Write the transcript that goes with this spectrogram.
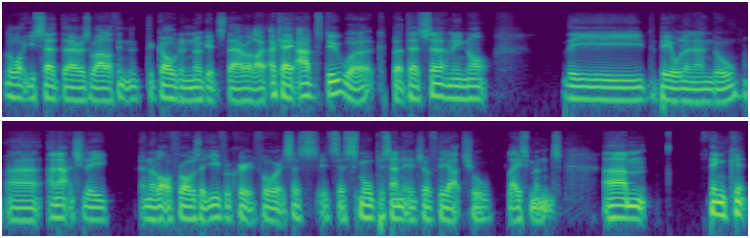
what you said there as well. I think the, the golden nuggets there are like okay, ads do work, but they're certainly not the the be all and end all. Uh, and actually, in a lot of roles that you've recruited for, it's a it's a small percentage of the actual placement. Um, thinking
